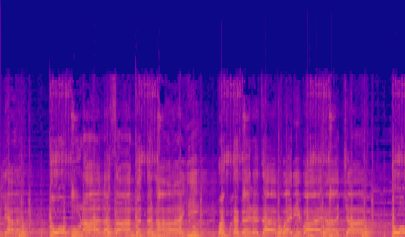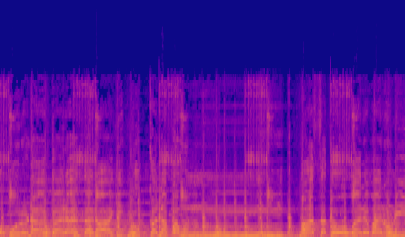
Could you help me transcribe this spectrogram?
झाल्या तो कुणाला सांगत नाही. फक्त गरजा परिवाराच्या. तो पूर्ण करत राही. दुःख लपवून हसतो वरवरुणी.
